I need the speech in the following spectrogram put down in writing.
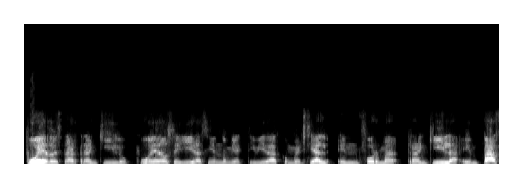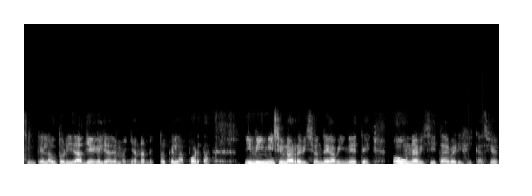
¿Puedo estar tranquilo? ¿Puedo seguir haciendo mi actividad comercial en forma tranquila, en paz, sin que la autoridad llegue el día de mañana, me toque la puerta y me inicie una revisión de gabinete o una visita de verificación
